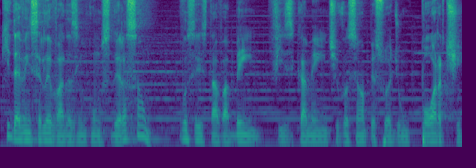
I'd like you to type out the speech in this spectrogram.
que devem ser levadas em consideração. Você estava bem fisicamente, você é uma pessoa de um porte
